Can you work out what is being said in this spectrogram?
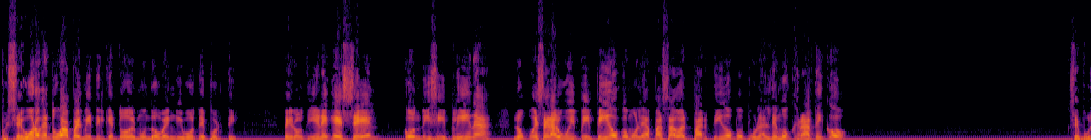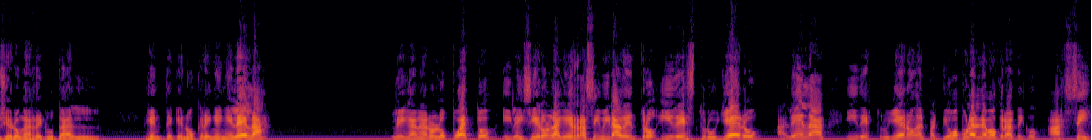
Pues seguro que tú vas a permitir que todo el mundo venga y vote por ti. Pero tiene que ser con disciplina. No puede ser al wipipío como le ha pasado al Partido Popular Democrático. Se pusieron a reclutar gente que no creen en el ELA. Le ganaron los puestos y le hicieron la guerra civil adentro y destruyeron al ELA y destruyeron al Partido Popular Democrático. Así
